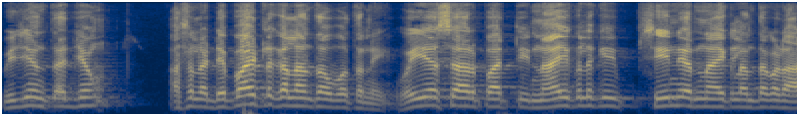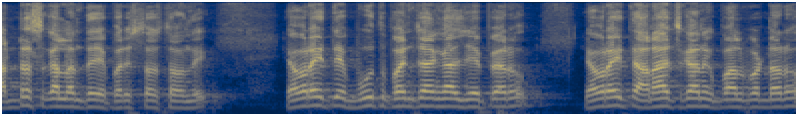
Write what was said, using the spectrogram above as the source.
విజయం తథ్యం అసలు డిపాజిట్లు గల్లంతా పోతున్నాయి. వైఎస్ఆర్ పార్టీ నాయకులకి సీనియర్ నాయకులంతా కూడా అడ్రస్ గల్లంత అయ్యే పరిస్థితి వస్తుంది ఎవరైతే బూత్ పంచాంగాలు చెప్పారో ఎవరైతే అరాచకానికి పాల్పడ్డారో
